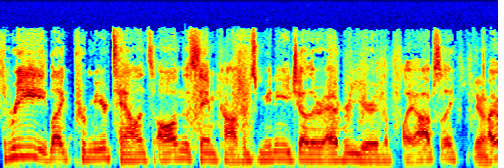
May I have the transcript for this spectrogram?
three like premier talents all in the same conference, meeting each other every year in the playoffs. Like, Yeah. I,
